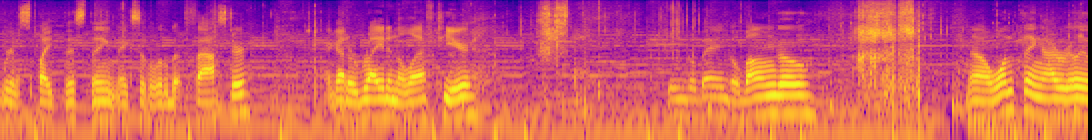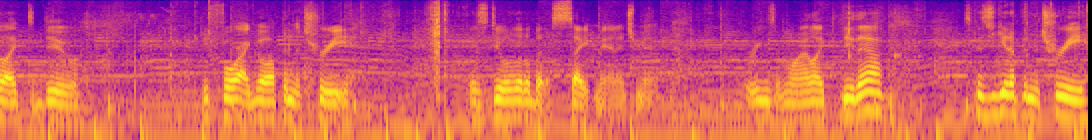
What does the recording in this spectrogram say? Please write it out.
we're gonna spike this thing, makes it a little bit faster. I got a right and a left here. Bingo bango bongo. Now one thing I really like to do before I go up in the tree is do a little bit of site management. The reason why I like to do that is because you get up in the tree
